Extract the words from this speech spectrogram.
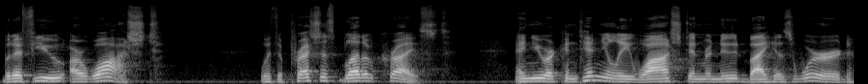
but if you are washed with the precious blood of Christ and you are continually washed and renewed by His Word,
